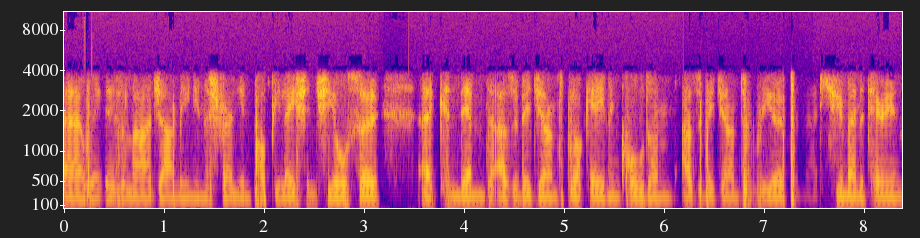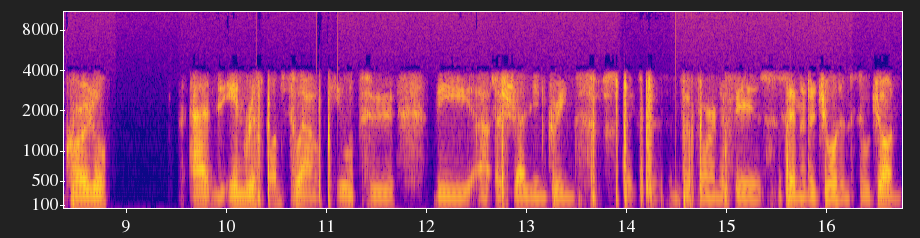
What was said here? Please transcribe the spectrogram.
uh, where there's a large Armenian Australian population. She also uh, condemned Azerbaijan's blockade and called on Azerbaijan to reopen that humanitarian corridor. And in response to our appeal to the uh, Australian Greens spokesperson for Foreign Affairs, Senator Jordan Steele John,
